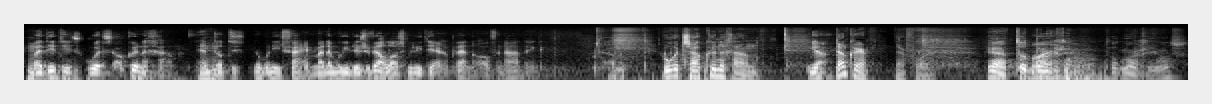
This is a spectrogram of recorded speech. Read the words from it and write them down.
Maar dit is hoe het zou kunnen gaan. En dat is helemaal niet fijn. Maar daar moet je dus wel als militaire planner over nadenken. Hoe het zou kunnen gaan. Ja. Dank weer daarvoor. Ja, tot, Tot morgen. morgen. Tot morgen, jongens.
